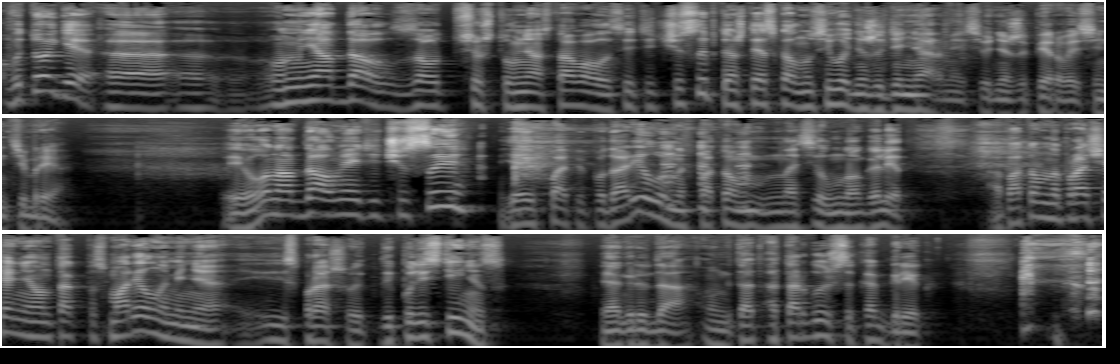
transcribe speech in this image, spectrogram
в итоге э, э, он мне отдал за вот все, что у меня оставалось, эти часы, потому что я сказал, ну сегодня же день армии, сегодня же 1 сентября. И он отдал мне эти часы, я их папе подарил, он их потом носил много лет. А потом на прощание он так посмотрел на меня и спрашивает, ты палестинец? Я говорю, да. Он говорит, а, а торгуешься как грек.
